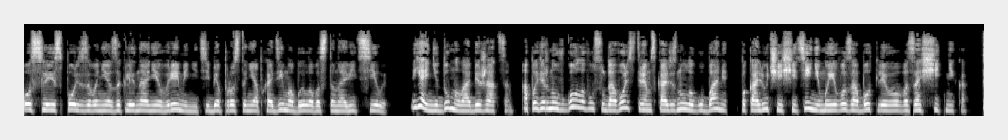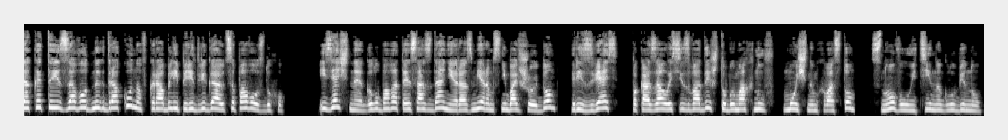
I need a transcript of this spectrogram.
После использования заклинания времени тебе просто необходимо было восстановить силы. Я и не думала обижаться, а, повернув голову, с удовольствием скользнула губами по колючей щетине моего заботливого защитника. Так это из-за водных драконов корабли передвигаются по воздуху. Изящное голубоватое создание размером с небольшой дом, резвясь, показалось из воды, чтобы, махнув мощным хвостом, снова уйти на глубину.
